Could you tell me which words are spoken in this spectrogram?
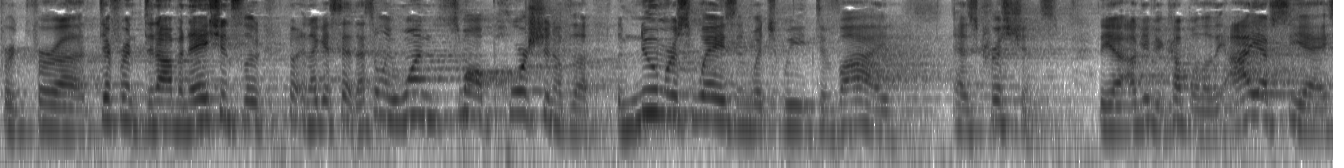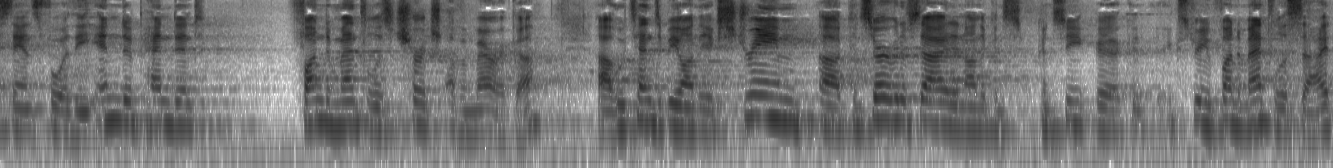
for, for uh, different denominations. And like I said, that's only one small portion of the, the numerous ways in which we divide as Christians. The, uh, I'll give you a couple, though. The IFCA stands for the Independent Fundamentalist Church of America uh, who tend to be on the extreme uh, conservative side and on the con- con- uh, extreme fundamentalist side,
